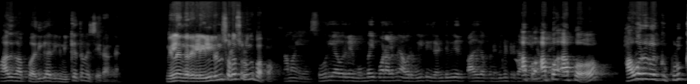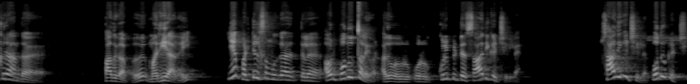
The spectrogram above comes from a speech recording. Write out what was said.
பாதுகாப்பு அதிகாரிகள் நிற்கத்தானே செய்கிறாங்க நிலங்கரையில் இல்லைன்னு சொல்ல சொல்லுங்க பார்ப்போம் ஆமாங்க சூர்யா அவர்கள் மும்பை போனாலுமே அவர் வீட்டுக்கு ரெண்டு பேர் பாதுகாப்பு நின்றுகிட்டு அப்போ இருக்காங்க அப்போ அப்போ அவர்களுக்கு கொடுக்குற அந்த பாதுகாப்பு மரியாதை ஏன் பட்டியல் சமூகத்தில் அவர் பொது தலைவர் அது ஒரு ஒரு குறிப்பிட்ட சாதி கட்சி இல்லை. சாதி கட்சி இல்லை பொது கட்சி.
